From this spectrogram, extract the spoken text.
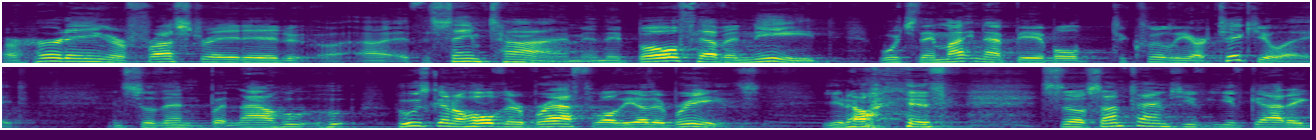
are hurting or frustrated uh, at the same time, and they both have a need which they might not be able to clearly articulate. And so then, but now who, who who's going to hold their breath while the other breathes? You know? so sometimes you've, you've got to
